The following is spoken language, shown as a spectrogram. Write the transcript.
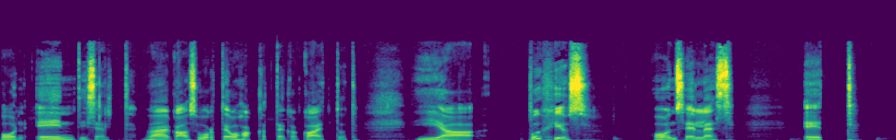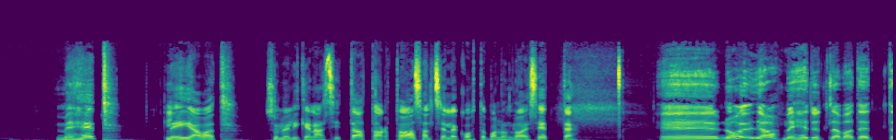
on endiselt väga suurte ohakatega kaetud. Ja põhjus on selles, et mehed leiavad, sul oli kena tsitaat Arto Aasalt selle kohta, palun loe see ette nojah, mehed ütlevad, et,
